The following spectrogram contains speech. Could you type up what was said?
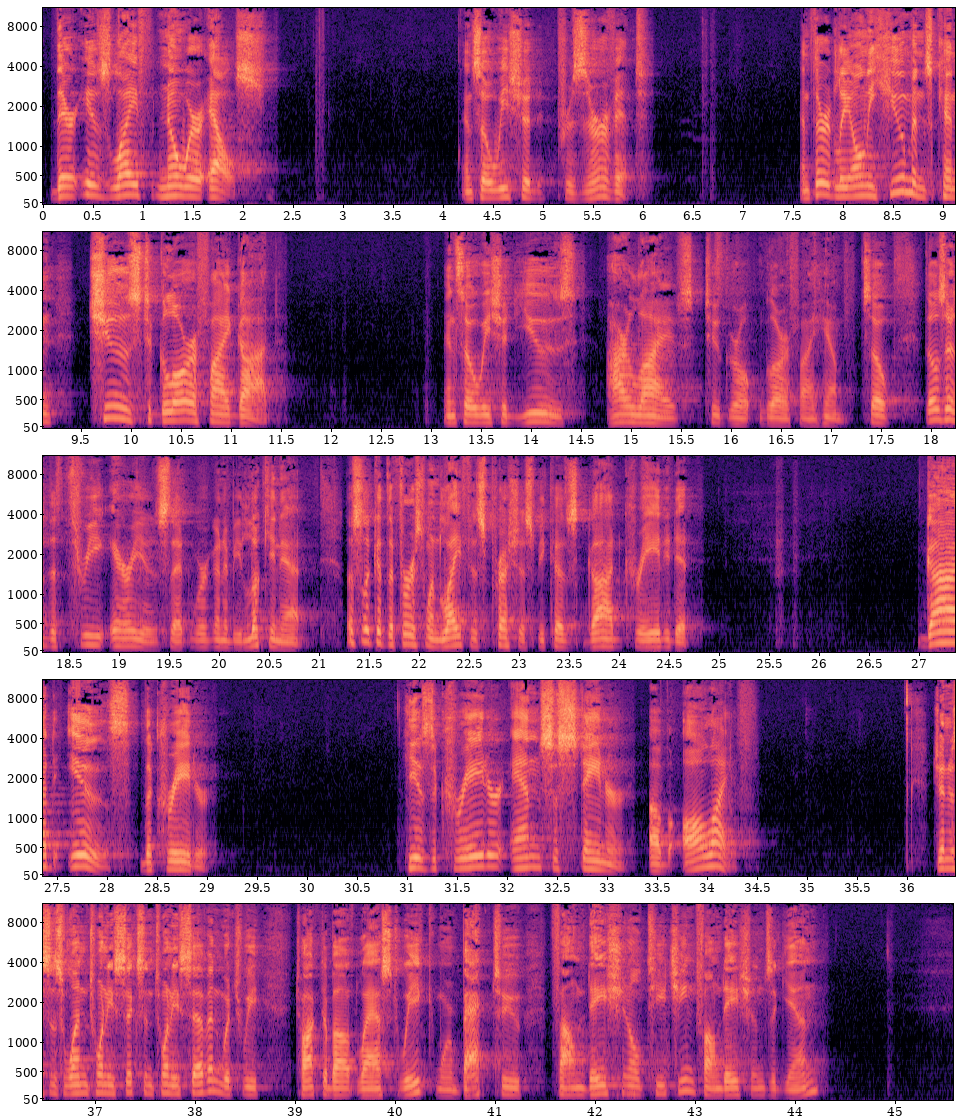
there is life nowhere else. And so we should preserve it. And thirdly, only humans can choose to glorify God. And so we should use our lives to glorify Him. So those are the three areas that we're going to be looking at. Let's look at the first one life is precious because God created it. God is the creator. He is the creator and sustainer of all life. Genesis 1 26 and 27, which we talked about last week. We're back to foundational teaching, foundations again.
